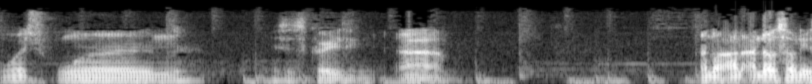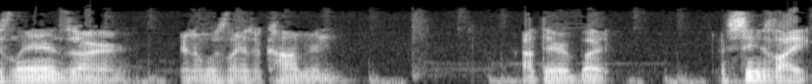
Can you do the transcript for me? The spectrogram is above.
Which one? This is crazy. Um, I know, I know some of these lands are, you know, most lands are common out there, but it seems like,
